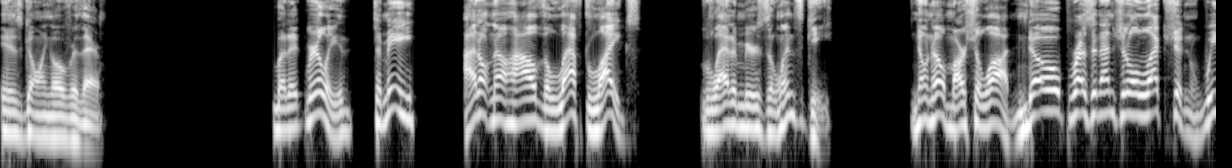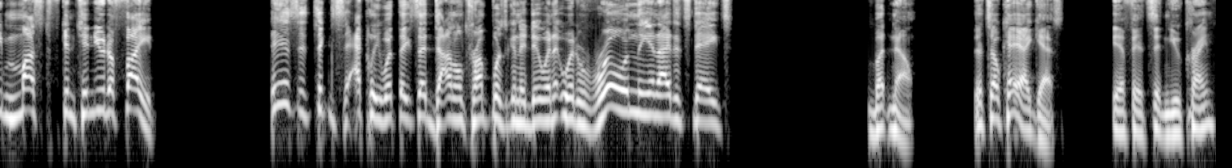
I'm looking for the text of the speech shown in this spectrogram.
is going over there. But it really, to me, I don't know how the left likes Vladimir Zelensky. No, no, martial law. No presidential election. We must continue to fight. This is exactly what they said Donald Trump was going to do, and it would ruin the United States. But no, it's okay, I guess, if it's in Ukraine.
